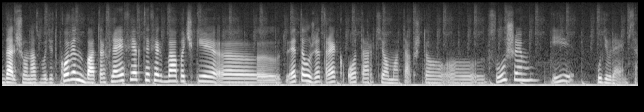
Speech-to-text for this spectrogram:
дальше у нас будет Ковен, Butterfly эффект, эффект бабочки. Э, это уже трек от Артема дома. Так что э, слушаем и удивляемся.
